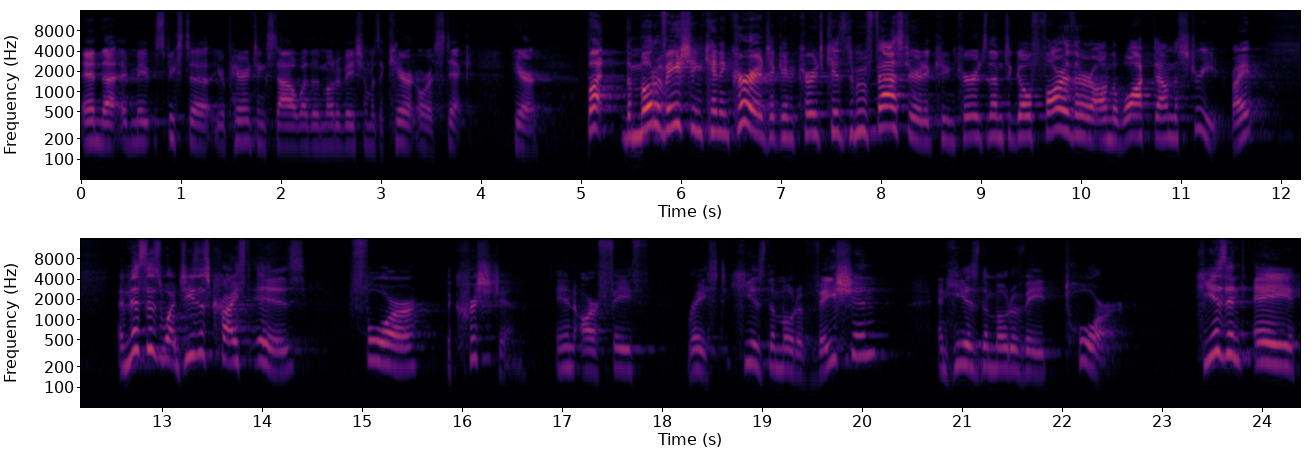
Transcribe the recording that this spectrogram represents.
And uh, it may, speaks to your parenting style, whether the motivation was a carrot or a stick here. But the motivation can encourage. It can encourage kids to move faster. It can encourage them to go farther on the walk down the street, right? And this is what Jesus Christ is for the Christian in our faith race. He is the motivation and he is the motivator. He isn't a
